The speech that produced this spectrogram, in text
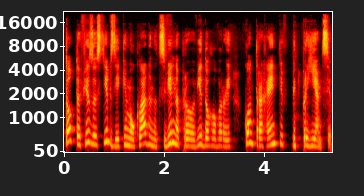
тобто фізосіб, з якими укладено цивільно-правові договори, контрагентів, підприємців.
